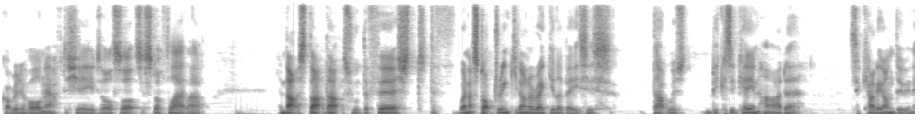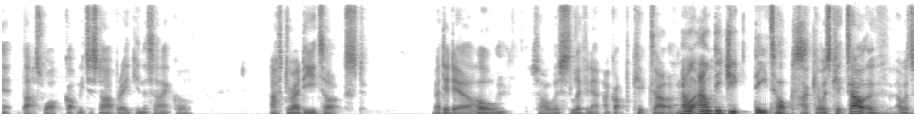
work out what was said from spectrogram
Got rid of all my aftershaves, all sorts of stuff like that. And that's that. That's what the first the, when I stopped drinking on a regular basis. That was because it came harder to carry on doing it. That's what got me to start breaking the cycle. After I detoxed, I did it at home, so I was living it. I got kicked out of my. How, how did you detox? I, I was kicked out of. I was.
